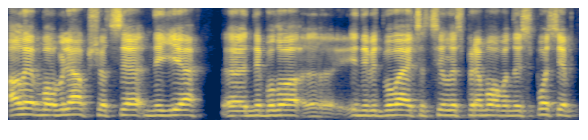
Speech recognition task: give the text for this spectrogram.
але мовляв, що це не є не було е, і не відбувається цілеспрямований спосіб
